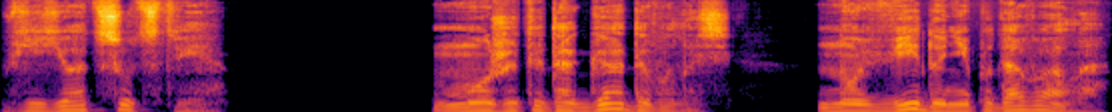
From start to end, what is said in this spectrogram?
в ее отсутствие?» Может, и догадывалась, но виду не подавала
